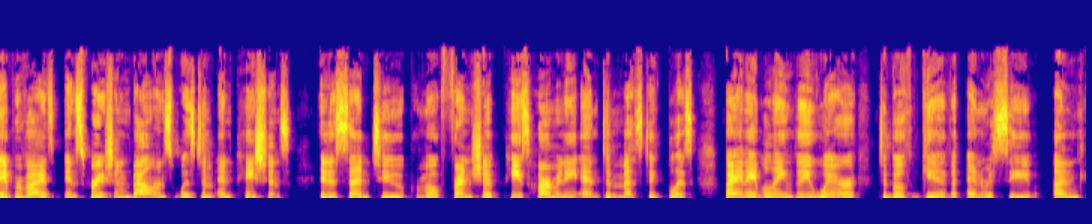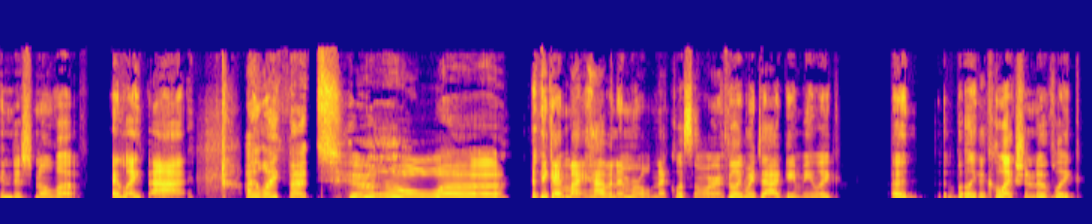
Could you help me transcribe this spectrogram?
It provides inspiration, balance, wisdom, and patience. It is said to promote friendship, peace, harmony, and domestic bliss by enabling the wearer to both give and receive unconditional love. I like that. I like that too. Uh, I think I might have an emerald necklace somewhere. I feel like my dad gave me like a like a collection of like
